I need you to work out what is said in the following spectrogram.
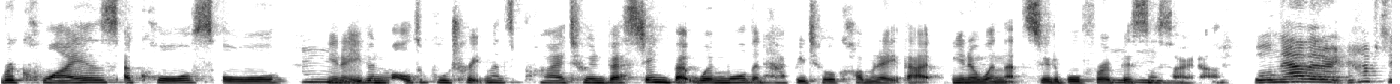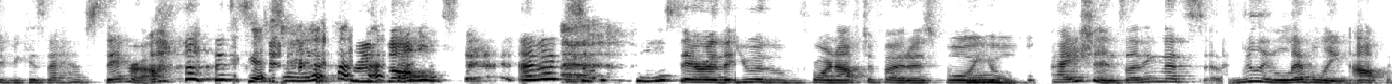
requires a course or, mm. you know, mm. even multiple treatments prior to investing, but we're more than happy to accommodate that, you know, when that's suitable for a mm. business owner. Well, now they don't have to because they have Sarah. results. And that's so cool, Sarah, that you were the before and after photos for mm. your patients. I think that's really leveling up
